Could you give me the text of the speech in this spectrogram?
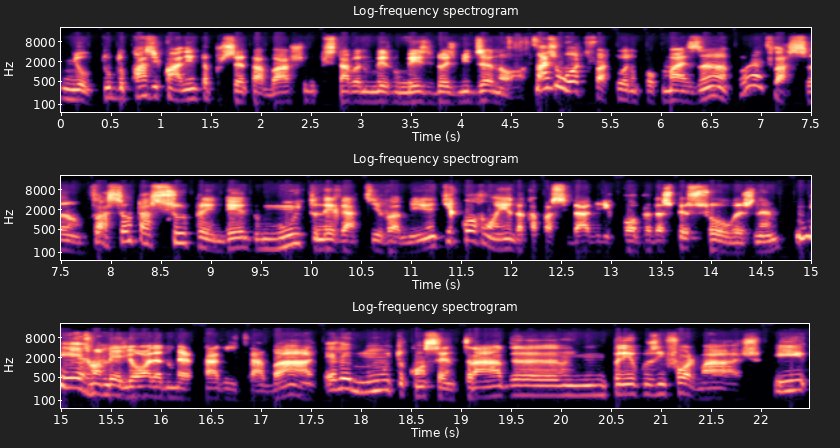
em outubro quase 40% abaixo do que estava no mesmo mês de 2019. Mas um outro fator um pouco mais amplo é a inflação. A inflação está surpreendendo muito negativamente e corroendo a capacidade de compra das pessoas. Né? Mesmo a melhora no mercado de trabalho, ela é muito concentrada em empregos informais. E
